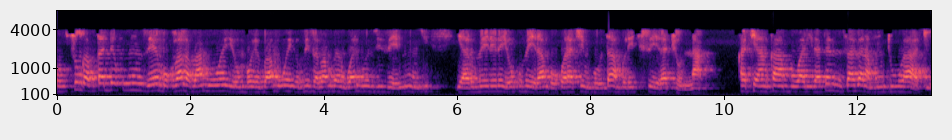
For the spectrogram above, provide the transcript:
obusunga butadde ku nze mbu kubanga bamuweeyo mbu bamuweeyo visa bamugamba waliwo visa enungi yalubeerera ey'okubeera ng'okola ki ng'otambula ekiseera kyonna. Kati ankambuwalira tezisaagala muntu bw'atyo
